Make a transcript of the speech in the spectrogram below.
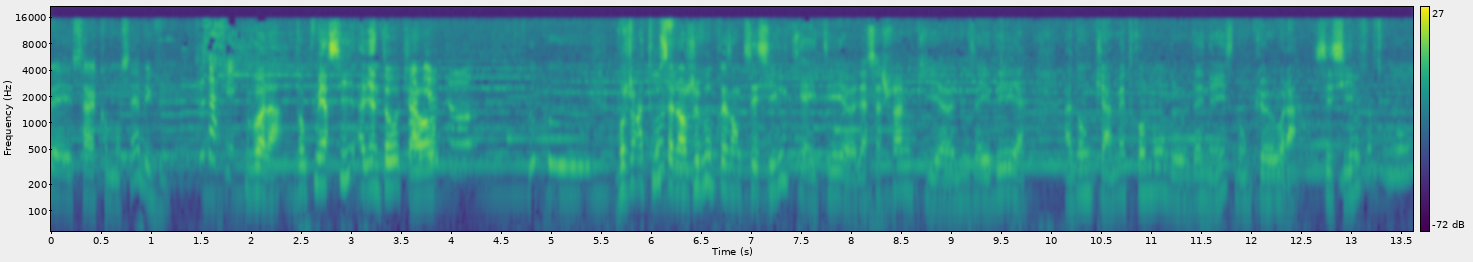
ben, ça a commencé avec vous. Tout à fait. Voilà, donc merci, à bientôt, ciao. À bientôt. Coucou. Bonjour à tous, alors je vous présente Cécile qui a été la sage-femme qui nous a aidé à, donc à mettre au monde Daenerys. Donc voilà, Cécile. Bonjour tout le monde.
